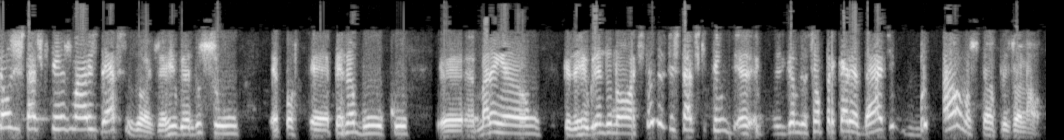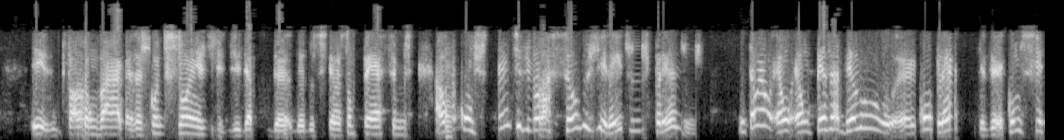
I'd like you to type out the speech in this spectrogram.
são os estados que têm os maiores déficits hoje. É Rio Grande do Sul, é, é Pernambuco, é Maranhão, quer dizer, Rio Grande do Norte, todos os estados que têm, é, digamos assim, uma precariedade brutal no sistema prisional. E faltam vagas, as condições de, de, de, do sistema são péssimas, há uma constante violação dos direitos dos presos. Então é, é, um, é um, pesadelo é, completo, quer dizer, é como se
